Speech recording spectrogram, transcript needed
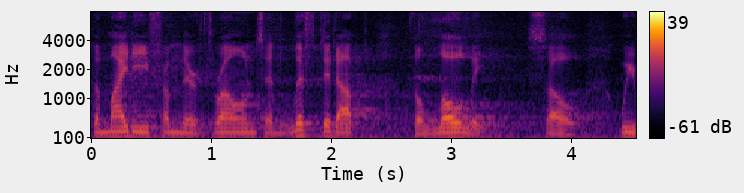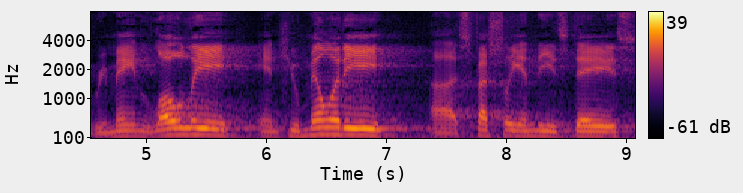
the mighty from their thrones and lifted up the lowly. So we remain lowly in humility, uh, especially in these days.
